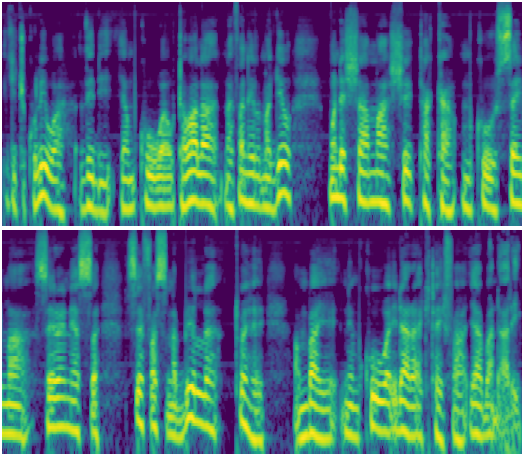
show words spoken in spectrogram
ikichukuliwa dhidi ya mkuu wa utawala Nathaniel Magill, mwendesha mashitaka mkuu Seima Serenius Sefas na Bill Twehe ambaye ni mkuu wa idara ya kitaifa ya bandari.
